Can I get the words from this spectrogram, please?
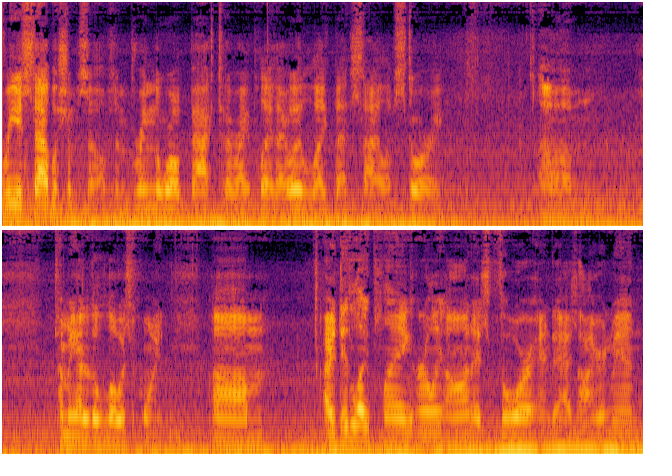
reestablish themselves and bring the world back to the right place. I really like that style of story. Um, coming out of the lowest point. Um, I did like playing early on as Thor and as Iron Man,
